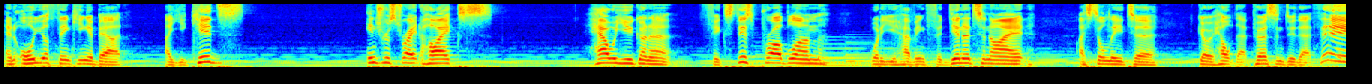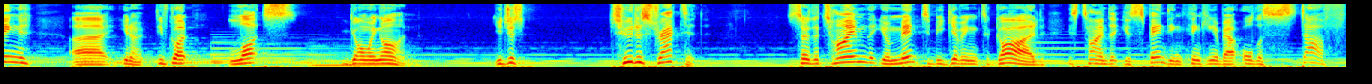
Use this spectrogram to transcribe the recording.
and all you're thinking about are your kids, interest rate hikes, how are you going to fix this problem? What are you having for dinner tonight? I still need to go help that person do that thing. Uh, you know, you've got lots going on. You're just too distracted. So, the time that you're meant to be giving to God is time that you're spending thinking about all the stuff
